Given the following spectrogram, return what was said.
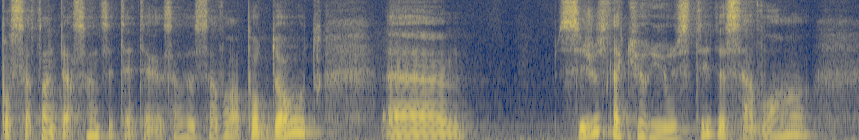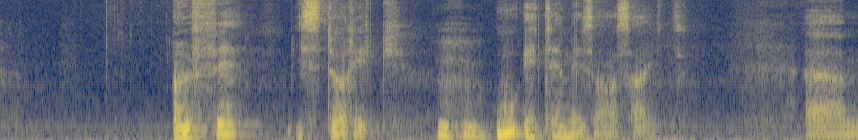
Pour certaines personnes, c'est intéressant de savoir. Pour d'autres, c'est juste la curiosité de savoir un fait historique. Où étaient mes ancêtres? Euh,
